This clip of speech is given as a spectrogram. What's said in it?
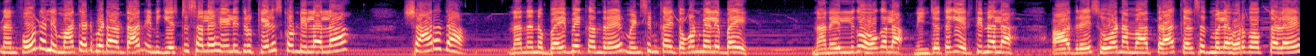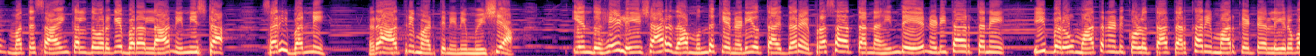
ನನ್ನ ಫೋನಲ್ಲಿ ಮಾತಾಡಬೇಡ ಅಂತ ನಿನಗೆ ಎಷ್ಟು ಸಲ ಹೇಳಿದ್ರು ಕೇಳಿಸ್ಕೊಂಡಿಲ್ಲಲ್ಲ? ಶಾರದಾ ನನ್ನನ್ನು ಬೈಬೇಕಂದ್ರೆ ಮೆಣಸಿನ್ಕಾಯಿ ತಗೊಂಡ್ಮೇಲೆ ಬೈ. ನಾನು ಎಲ್ಲಿಗೂ ಹೋಗಲ್ಲ ನಿನ್ನ ಜೊತೆಗೆ ಇರ್ತೀನಲ್ಲ. ಆದ್ರೆ ಸುವರ್ಣ ಮಾತ್ರ ಕೆಲ್ಸದ ಮೇಲೆ ಹೊರಗೆ ಹೋಗ್ತಾಳೆ, ಮತ್ತೆ ಸಾಯಂಕಾಲದವರೆಗೆ ಬರಲ್ಲ, ನಿನ್ನಿಷ್ಟ. ಸರಿ, ಬನ್ನಿ. ರಾತ್ರಿ ಮಾಡ್ತೀನಿ ನಿಮ್ಮ ವಿಷಯ. ಎಂದು ಹೇಳಿ ಶಾರದಾ ಮುಂದಕ್ಕೆ ನಡೆಯುತ್ತಾ ಇದ್ದರೆ ಪ್ರಸಾದ್ ತನ್ನ ಹಿಂದೆಯೇ ನಡೀತಾ ಇರ್ತಾನೆ. ಇಬ್ಬರು ಮಾತನಾಡಿಕೊಳ್ಳುತ್ತಾ ತರಕಾರಿ ಮಾರ್ಕೆಟ್ ಅಲ್ಲಿ ಇರುವ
